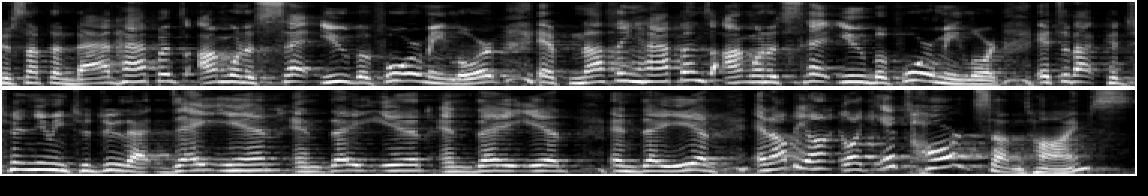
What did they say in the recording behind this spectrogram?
If something bad happens, I'm going to set you before me, Lord. If nothing happens, I'm going to set you before me, Lord. It's about continuing to do that day in and day in and day in and day in. And I'll be honest, like, it's hard sometimes.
